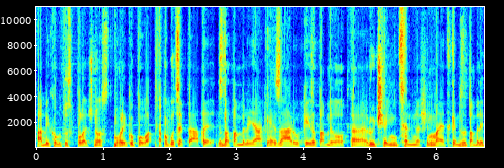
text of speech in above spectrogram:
abychom tu společnost mohli kupovat. A pokud se ptáte, zda tam byly nějaké záruky, zda tam bylo uh, ručení celým naším majetkem, zda tam byly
